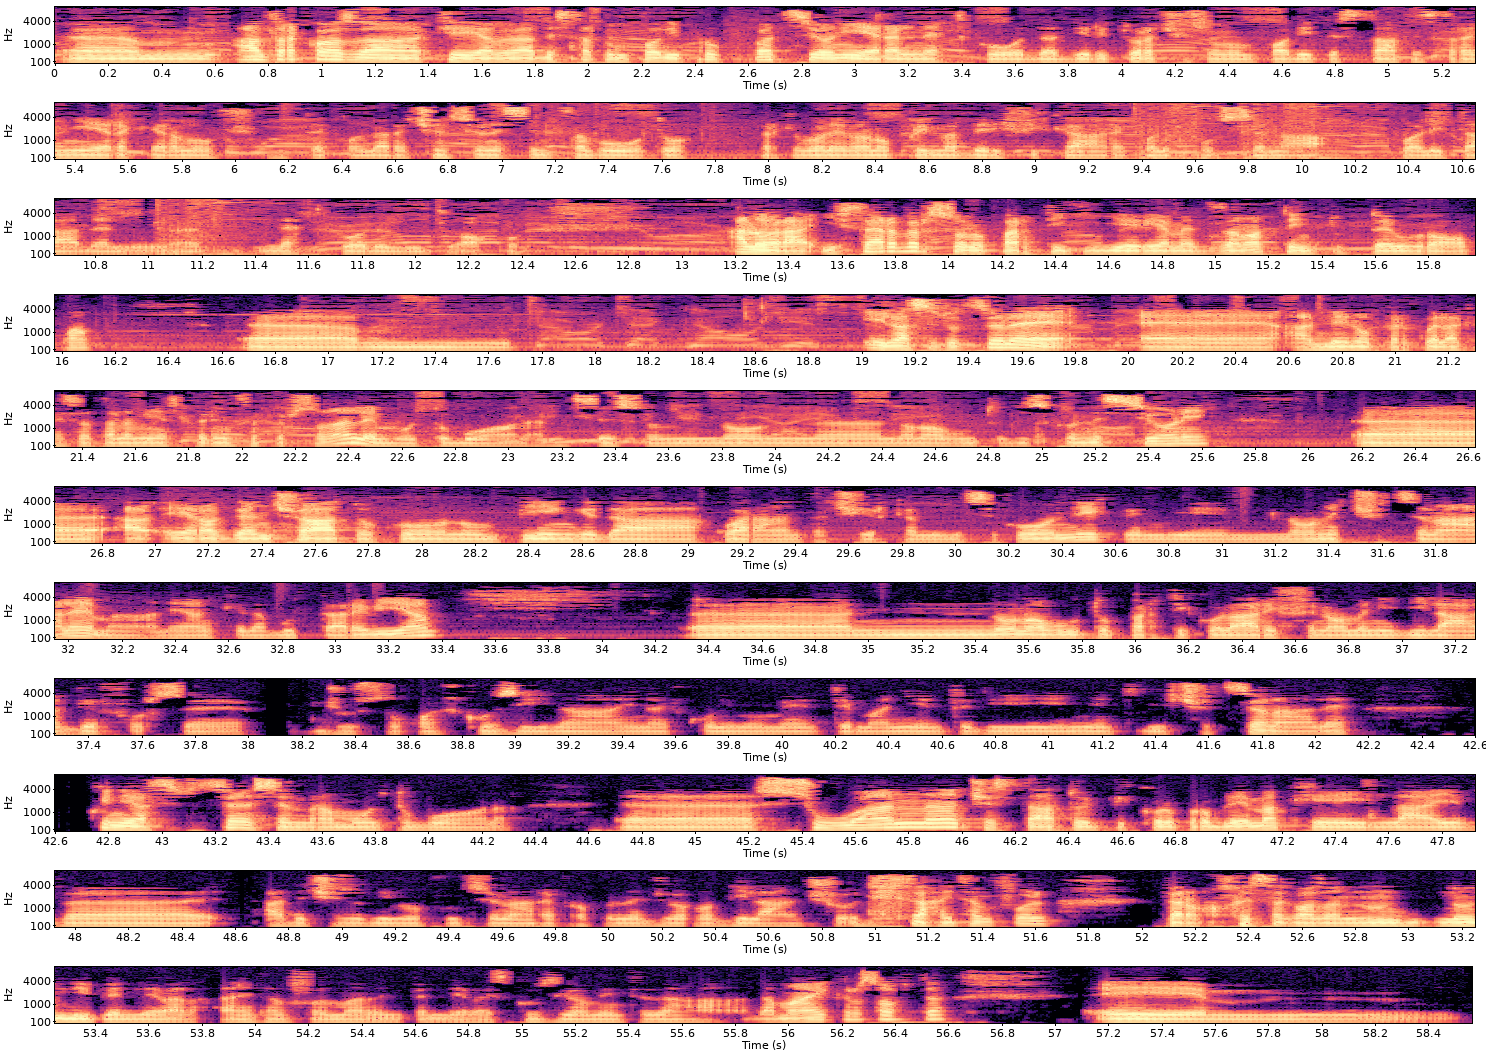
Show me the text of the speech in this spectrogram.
Um, altra cosa che aveva destato un po' di preoccupazioni era il netcode, addirittura ci sono un po' di testate straniere che erano uscite con la recensione senza voto perché volevano prima verificare quale fosse la qualità del netcode del gioco. Allora, i server sono partiti ieri a mezzanotte in tutta Europa um, e la situazione, è, almeno per quella che è stata la mia esperienza personale, è molto buona, nel senso non, non ho avuto disconnessioni eh, ero agganciato con un ping da 40 circa millisecondi, quindi non eccezionale, ma neanche da buttare via. Eh, non ho avuto particolari fenomeni di lag, forse giusto qualcosina in alcuni momenti, ma niente di, niente di eccezionale. Quindi la situazione sembra molto buona. Eh, su One c'è stato il piccolo problema che il live eh, ha deciso di non funzionare proprio nel giorno di lancio di Titanfall, però questa cosa non, non dipendeva da Titanfall ma dipendeva esclusivamente da, da Microsoft. E, mh,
